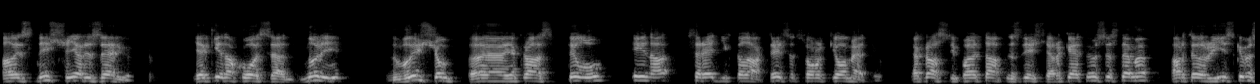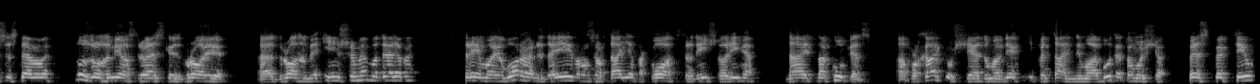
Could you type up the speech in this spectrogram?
але й знищення резервів, які знаходяться в нулі, в ближчому е, якраз тилу і на середніх тилах 30-40 кілометрів якраз ці поетапне знищення ракетними системами, артилерійськими системами, ну зрозуміло, стрілецькою зброєю, е, дронами іншими моделями, стримує ворога, не дає їм розгортання такого стратегічного рівня навіть на Куп'янськ. А про Харків ще я думаю, в них і питань не має бути, тому що перспектив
